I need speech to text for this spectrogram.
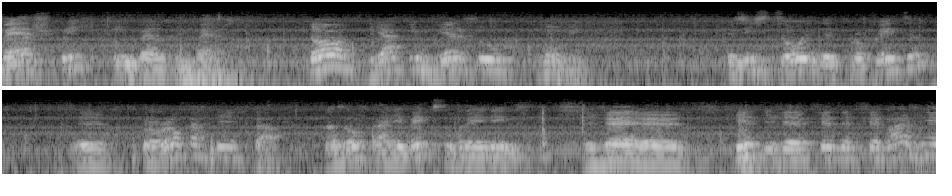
wer spricht in welchem Vers. kto w jakim wierszu mówi. Es ist so in den Propheten, E, W prorokach to jest tak, że, e, że przede, przeważnie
